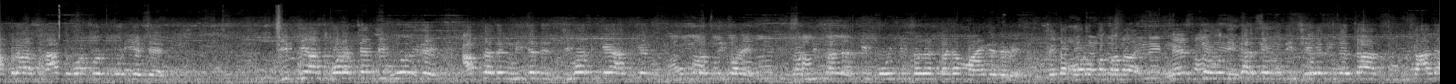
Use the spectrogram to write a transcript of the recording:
আপনারা সাত বছর পড়িয়েছেন। ইতিহাস পড়াচ্ছেন বিপ্লবীতে আপনাদের নিজেদের জীবনকে আজকে উন্নতি করে চল্লিশ হাজার কি পঁয়ত্রিশ হাজার টাকা মাইনে দেবে, সেটা বড় কথা নয়। ন্যায্য অধিকারকে যদি ছেড়ে দিতে চান, তাহলে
